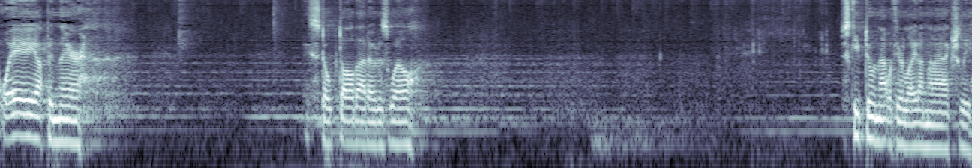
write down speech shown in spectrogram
Way up in there. They stoped all that out as well. Just keep doing that with your light. I'm going to actually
